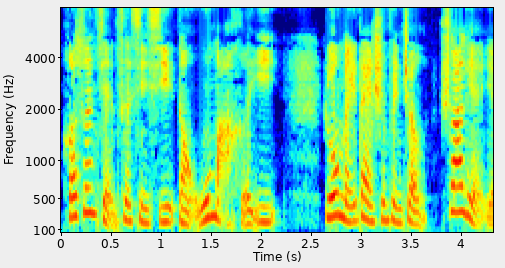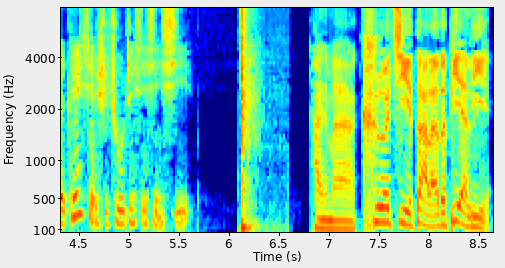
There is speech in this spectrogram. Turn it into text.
核酸检测信息等五码合一。如没带身份证，刷脸也可以显示出这些信息。看见没？科技带来的便利。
